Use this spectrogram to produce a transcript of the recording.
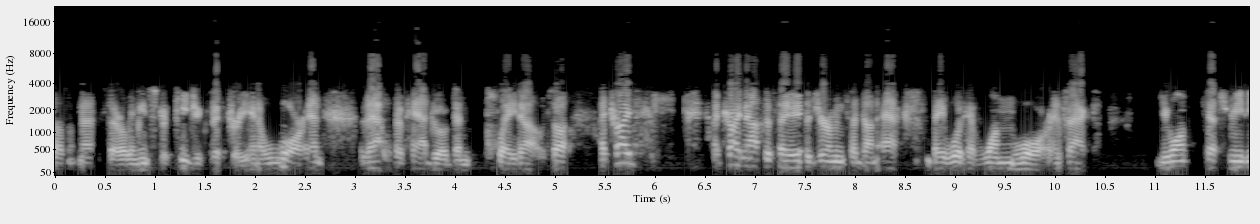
doesn't necessarily mean strategic victory in a war, and that would have had to have been played out. So I tried, I tried not to say if the Germans had done X, they would have won the war. In fact, you won't catch me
